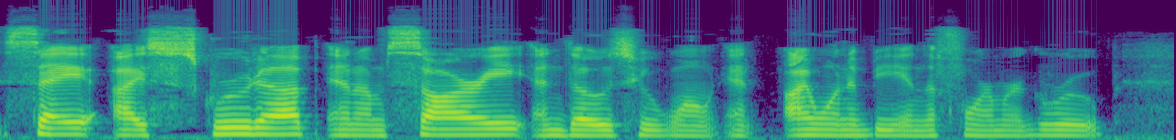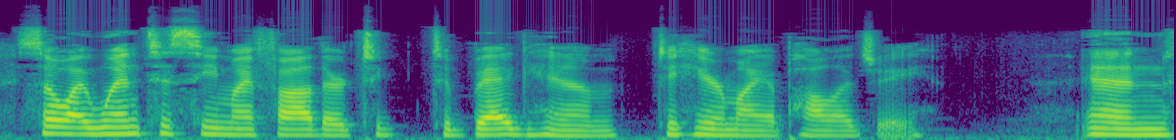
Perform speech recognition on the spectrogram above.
say I screwed up and I'm sorry, and those who won't. And I want to be in the former group. So I went to see my father to, to beg him to hear my apology. And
